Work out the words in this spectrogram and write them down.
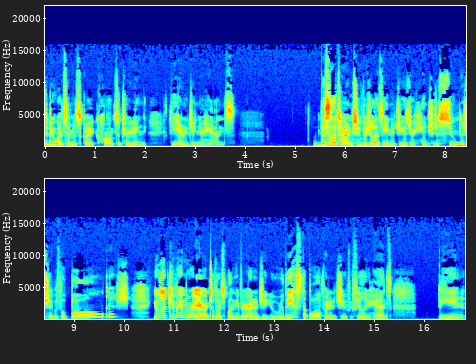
to do one some is like concentrating the energy in your hands. this is the time to visualize the energy as your hand should assume the shape of a ball ish. You will accumulate more air until there's plenty of air energy. You release the ball of energy if you feel your hands being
